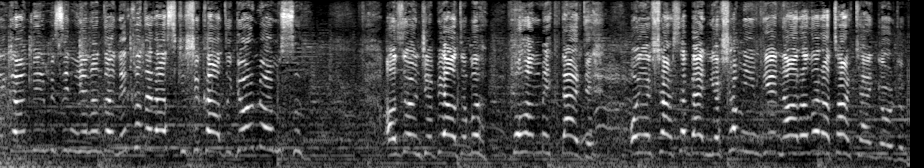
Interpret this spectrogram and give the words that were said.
Peygamberimizin yanında ne kadar az kişi kaldı görmüyor musun? Az önce bir adamı Muhammed nerede? O yaşarsa ben yaşamayayım diye naralar atarken gördüm.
